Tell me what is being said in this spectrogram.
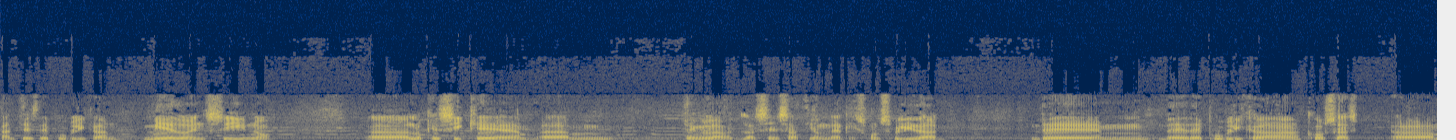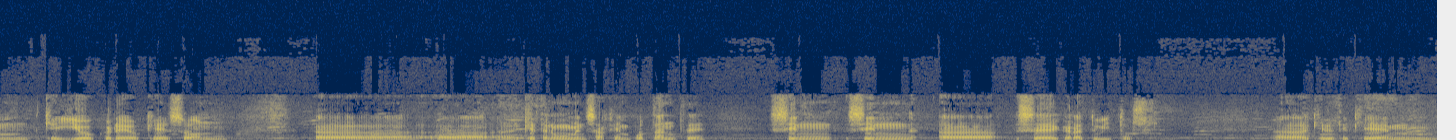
antes de publicar. Miedo en sí no. Ah, lo que sí que tengo la, sensación de responsabilidad de, de, publicar cosas que yo creo que son uh, que tienen un mensaje importante sin, sin uh, ser gratuitos. quiere decir que um,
